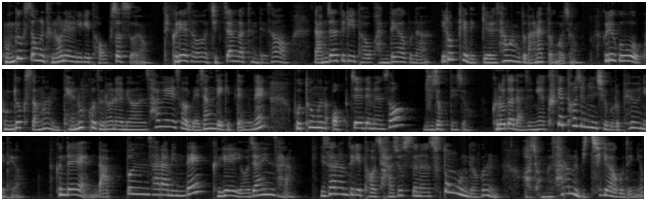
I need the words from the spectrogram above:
공격성을 드러낼 일이 더 없었어요. 그래서 직장 같은 데서 남자들이 더 관대하구나 이렇게 느낄 상황 도 많았던 거죠. 그리고 공격성은 대놓고 드러내면 사회에서 매장되기 때문에 보통은 억제되면서 누적되죠. 그러다 나중에 크게 터지는 식으로 표현이 돼요. 근데 나쁜 사람인데 그게 여자인 사람. 이 사람들이 더 자주 쓰는 수동 공격은 아, 정말 사람을 미치게 하거든요.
